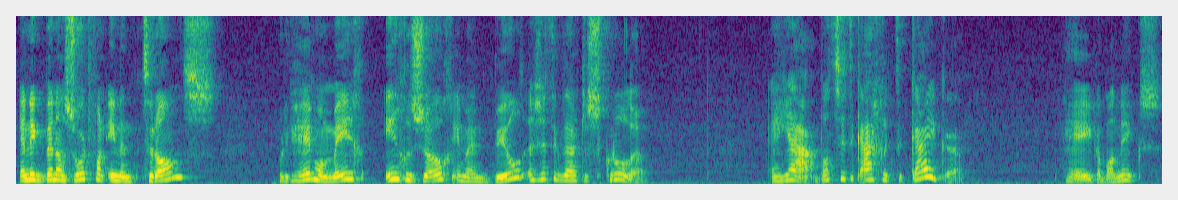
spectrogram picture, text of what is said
En ik ben een soort van in een trance, word ik helemaal mee ingezogen in mijn beeld en zit ik daar te scrollen. En ja, wat zit ik eigenlijk te kijken? Helemaal niks.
